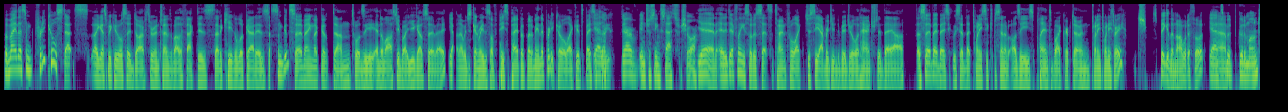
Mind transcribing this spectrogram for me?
But mate, there's some pretty cool stats. I guess we could also dive through in terms of other factors that are key to look at. Is some good surveying that got done towards the end of last year by YouGov survey. Yep. I know we're just going to read this off a piece of paper, but I mean they're pretty cool. Like it's yeah, basically look, there are interesting stats for sure. yeah, and it definitely sort of sets the tone for like just the average individual and how interested they are. A survey basically said that 26% of Aussies plan to buy crypto in 2023, which is bigger than I would have thought. Yeah, it's Um, good, good amount.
